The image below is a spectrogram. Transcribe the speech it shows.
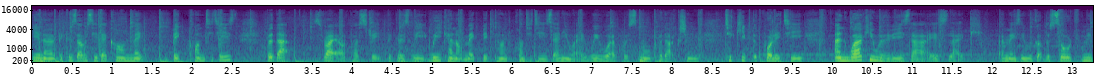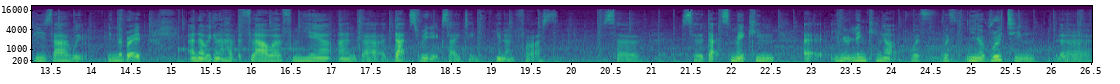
You know, because obviously they can't make big quantities, but that's right up our street because we we cannot make big quantities anyway. We work with small production to keep the quality, and working with Ibiza is like amazing. We got the salt from Ibiza, we in the bread. And now we're going to have the flour from here, and uh, that's really exciting, you know, for us. So, so that's making, uh, you know, linking up with, with you know, rooting Yeah.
